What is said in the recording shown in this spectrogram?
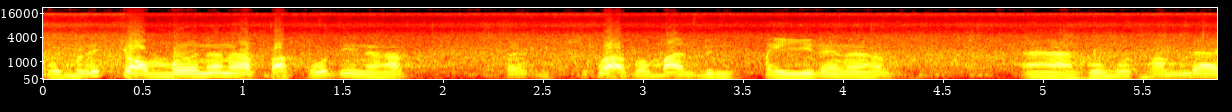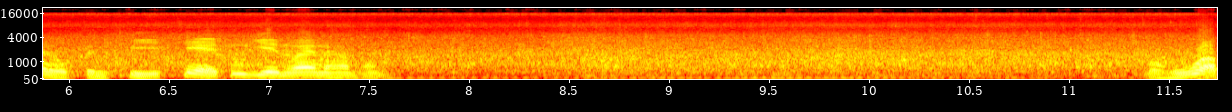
ผมไม่ได้จอมมือนะครับปลาโคตนี่นะครับก็คิดว่าประมาณเป็นปีได้นะครับ อาหารผมก็ทำได้ผมเป็นปีเจตู้เย็นไว้นะครับผมบอกว่า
